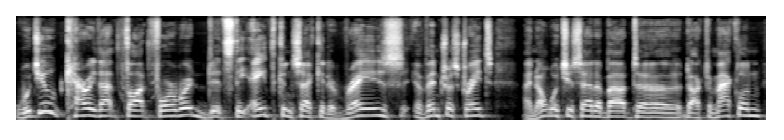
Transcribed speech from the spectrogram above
Would you carry that thought forward? It's the eighth consecutive raise of interest rates. I know what you said about uh, Dr. Macklem,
